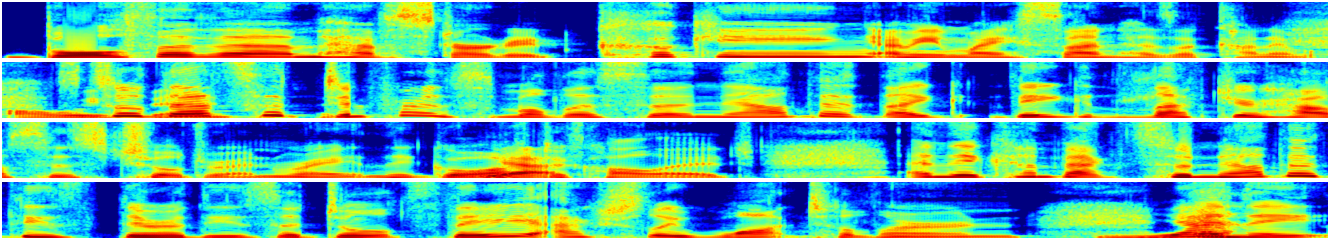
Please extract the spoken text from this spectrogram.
Both of them have started cooking. I mean, my son has a kind of always So that's the difference, Melissa. Now that like they left your house as children, right? And they go off to college and they come back. So now that these there are these adults, they actually want to learn yes. and they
